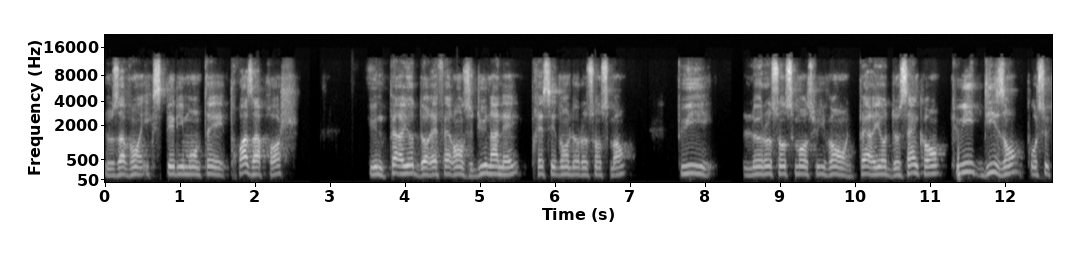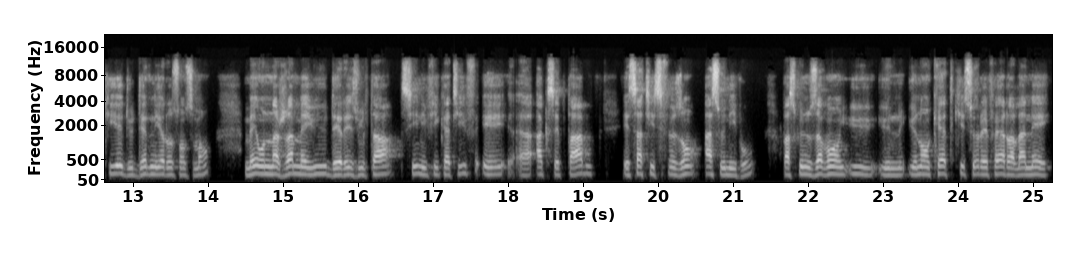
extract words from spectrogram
Nous avons expérimenté trois approches, une période de référence d'une année précédant le recensement, puis le recensement suivant, une période de cinq ans, puis dix ans pour ce qui est du dernier recensement, mais on n'a jamais eu des résultats significatifs et euh, acceptables et satisfaisants à ce niveau, parce que nous avons eu une, une enquête qui se réfère à l'année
